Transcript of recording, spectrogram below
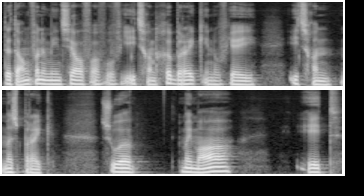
dit hang van 'n mens self af of jy iets gaan gebruik en of jy iets gaan misbruik. So my ma het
